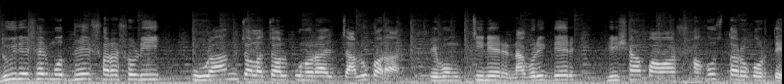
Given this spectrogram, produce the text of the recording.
দুই দেশের মধ্যে সরাসরি উড়ান চলাচল পুনরায় চালু করার এবং চীনের নাগরিকদের ভিসা পাওয়া সহজতর করতে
